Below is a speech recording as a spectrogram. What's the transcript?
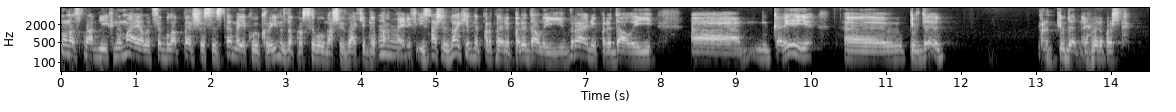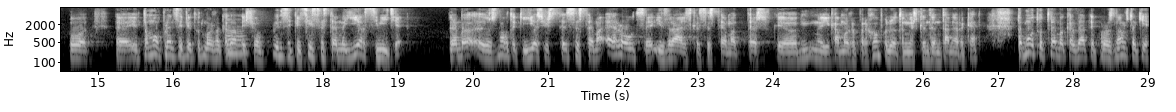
Ну насправді їх немає, але це була перша система, яку Україна запросила у наших західних партнерів. І наші західні партнери передали її Ізраїлю, передали її е, Кореї, е, Півде... Південної, перепрошую. От. Е, і тому, в принципі, тут можна казати, що в принципі ці системи є в світі. Треба знов таки є система Arrow, це ізраїльська система, теж е, яка може перехоплювати міжконтинентальні ракети. Тому тут треба казати про знову ж таки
